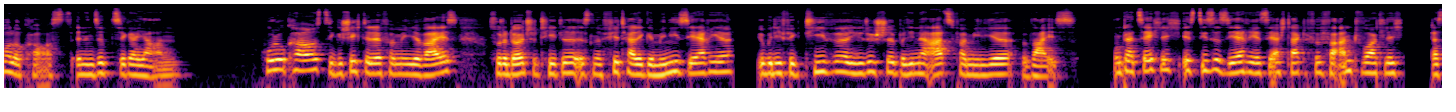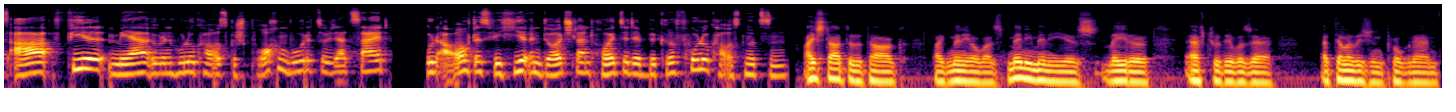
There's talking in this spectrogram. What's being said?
Holocaust in den 70er Jahren. Holocaust, die Geschichte der Familie Weiß, so der deutsche Titel, ist eine vierteilige Miniserie über die fiktive jüdische Berliner Arztfamilie Weiß. Und tatsächlich ist diese Serie sehr stark dafür verantwortlich, dass A, viel mehr über den Holocaust gesprochen wurde zu dieser Zeit und auch, dass wir hier in Deutschland heute den Begriff Holocaust nutzen. I started to talk, like many of us, many, many years later, after there was a, a television program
